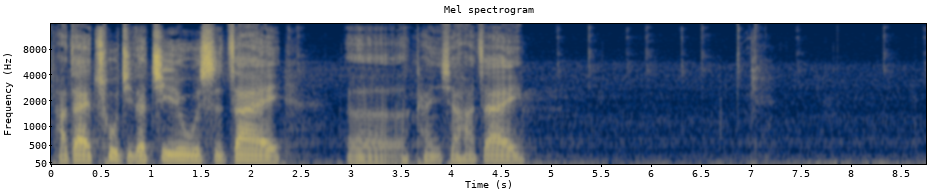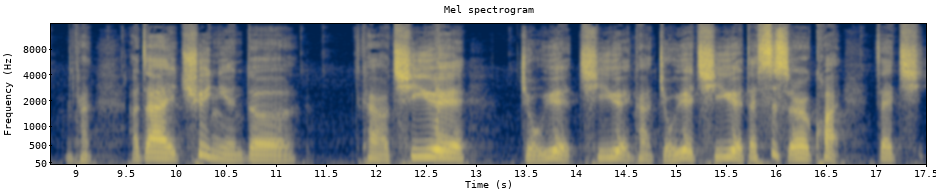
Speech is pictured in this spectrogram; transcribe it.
它在触及的记录是在呃，看一下它在。你看，它在去年的看啊，七月、九月、七月，你看九月、七月在四十二块，在七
